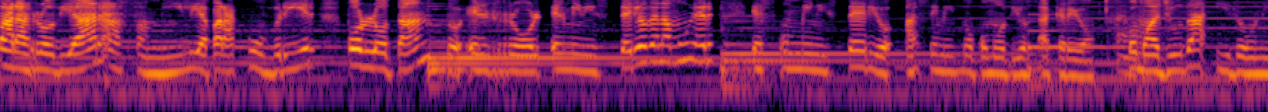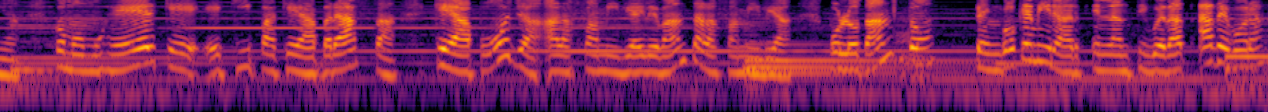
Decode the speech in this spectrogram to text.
para rodear a la familia, para cubrir. Por lo tanto, el rol, el ministerio de la mujer es un ministerio así mismo como Dios la creó, como ayuda idónea, como mujer que equipa, que abraza, que apoya a la familia y levanta a la familia. Por lo tanto, tengo que mirar en la antigüedad a Débora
